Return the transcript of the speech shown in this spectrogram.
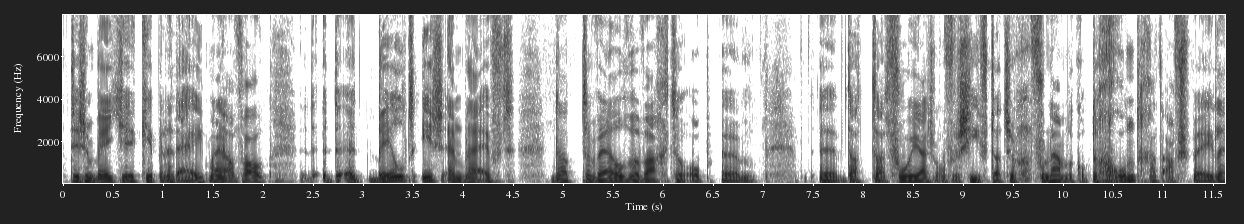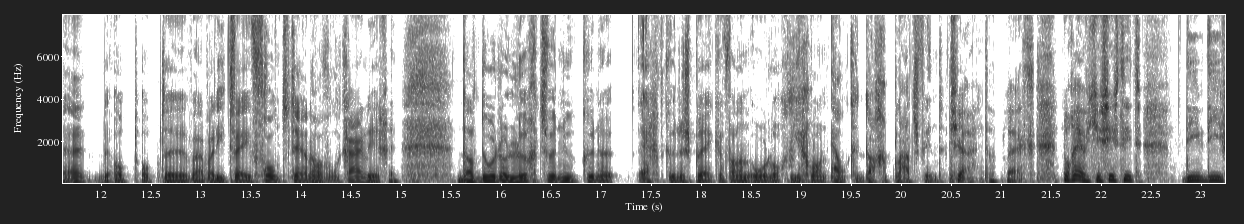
het is een beetje kip en het ei. Maar in ieder geval, het beeld is en blijft dat terwijl we wachten op. Um, uh, dat, dat voorjaarsoffensief, dat zich voornamelijk op de grond gaat afspelen, hè, op, op de, waar, waar die twee fronten tegenover elkaar liggen, dat door de lucht we nu kunnen echt kunnen spreken van een oorlog die gewoon elke dag plaatsvindt. Ja, dat blijkt. Nog eventjes, is dit die, die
